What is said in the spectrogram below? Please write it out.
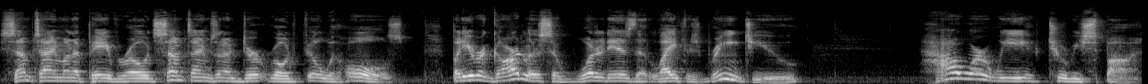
sometimes on a paved road, sometimes on a dirt road filled with holes. But regardless of what it is that life is bringing to you, how are we to respond?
